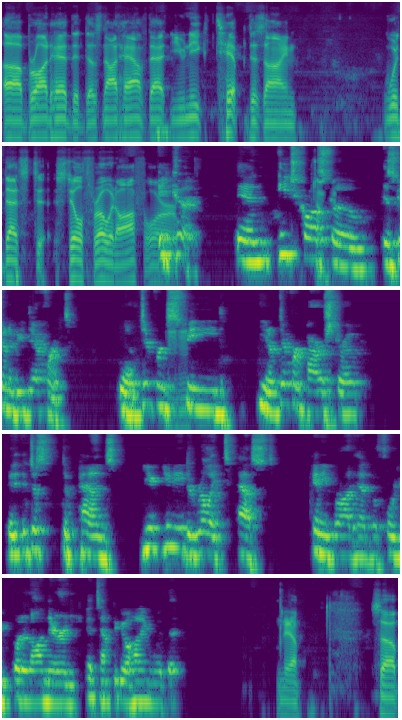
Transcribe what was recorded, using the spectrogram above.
uh, broadhead that does not have that unique tip design? Would that st- still throw it off, or It could. And each crossbow is going to be different. You know, different Mhm. speed, you know, different power stroke. It, it just depends. You, you need to really test any broadhead before you put it on there and attempt to go hunting with it. Yeah. So,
